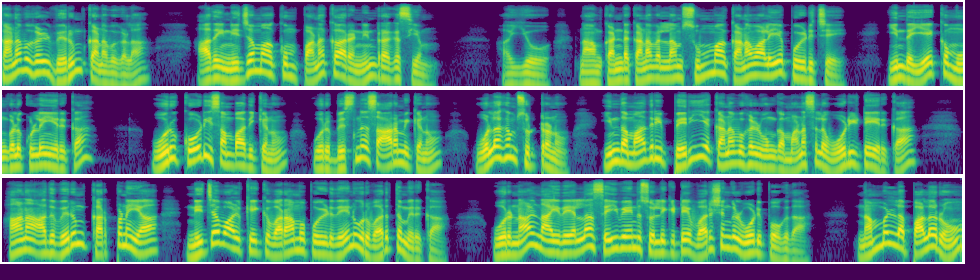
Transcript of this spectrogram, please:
கனவுகள் வெறும் கனவுகளா? அதை நிஜமாக்கும் பணக்காரனின் ரகசியம். ஐயோ நாம் கண்ட கனவெல்லாம் சும்மா கனவாலேயே போயிடுச்சே. இந்த ஏக்கம் உங்களுக்குள்ளேயும் இருக்கா? ஒரு கோடி சம்பாதிக்கணும் ஒரு பிசினஸ் ஆரம்பிக்கணும் உலகம் சுற்றணும் இந்த மாதிரி பெரிய கனவுகள் உங்க மனசுல ஓடிட்டே இருக்கா? ஆனா அது வெறும் கற்பனையா நிஜ வாழ்க்கைக்கு வராம போயிடுதேன்னு ஒரு வருத்தம் இருக்கா? ஒரு நாள் நான் இதையெல்லாம் செய்வேன்னு சொல்லிக்கிட்டே வருஷங்கள் ஓடி போகுதா நம்மள பலரும்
